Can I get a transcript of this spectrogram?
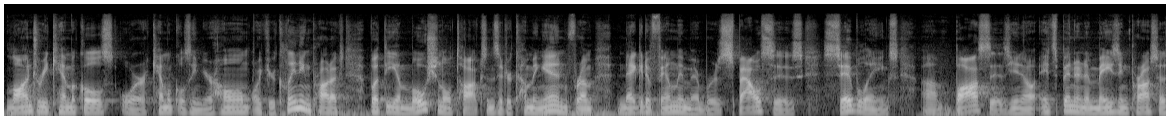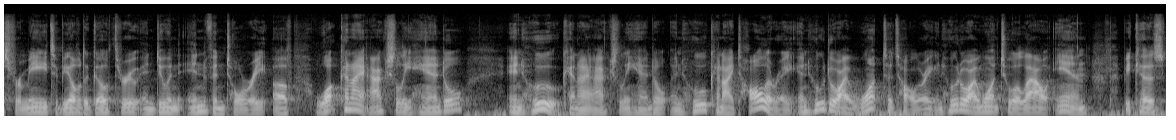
laundry chemicals or chemicals in your home or your cleaning products, but the emotional toxins that are coming in from negative family members, spouses, siblings, um, bosses. You know, it's been an amazing process for me to be able to go through and do an inventory of what can I actually handle and who can I actually handle and who can I tolerate and who do I want to tolerate and who do I want to allow in because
